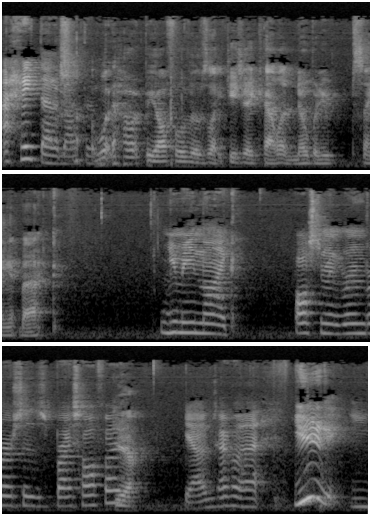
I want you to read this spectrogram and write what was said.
I hate that about them. what? How it'd be awful if it was like DJ Khaled, and nobody sang it back. You mean like Austin McBroom versus Bryce Hall fight? Yeah. Yeah, exactly that. You, you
